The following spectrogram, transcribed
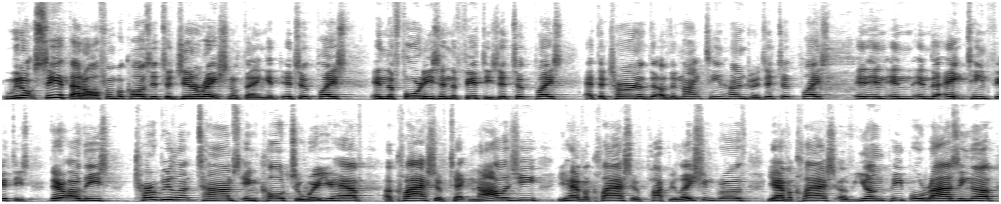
We don't see it that often because it's a generational thing. It, it took place in the 40s and the 50s. It took place at the turn of the, of the 1900s. It took place in, in, in the 1850s. There are these turbulent times in culture where you have a clash of technology, you have a clash of population growth, you have a clash of young people rising up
